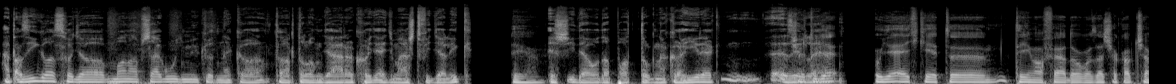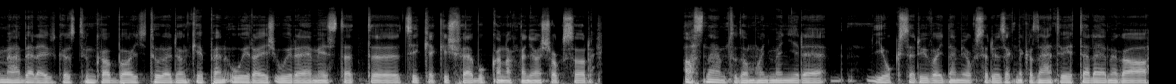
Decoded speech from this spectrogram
Hát az igaz, hogy a manapság úgy működnek a tartalomgyárak, hogy egymást figyelik, Igen. és ide-oda pattognak a hírek, ezért Sőt, lehet. Ugye Ugye egy-két téma feldolgozása kapcsán már beleütköztünk abba, hogy tulajdonképpen újra és újra emésztett cikkek is felbukkanak nagyon sokszor. Azt nem tudom, hogy mennyire jogszerű vagy nem jogszerű ezeknek az átvétele, meg a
